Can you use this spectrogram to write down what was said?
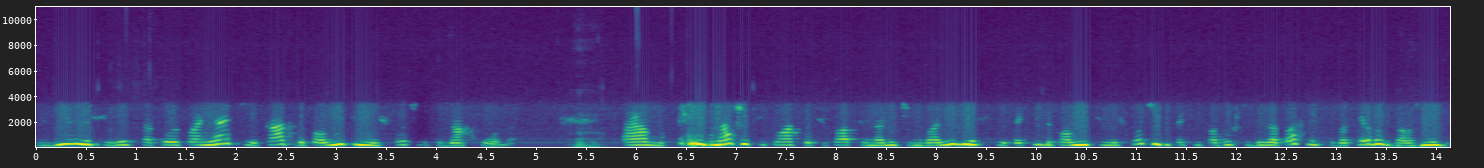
в бизнесе есть такое понятие, как дополнительные источники дохода. А в, нашей ситуации, в ситуации наличия инвалидности, такие дополнительные источники, такие подушки безопасности, во-первых, должны быть.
